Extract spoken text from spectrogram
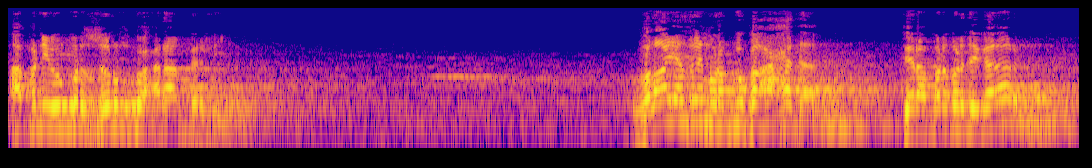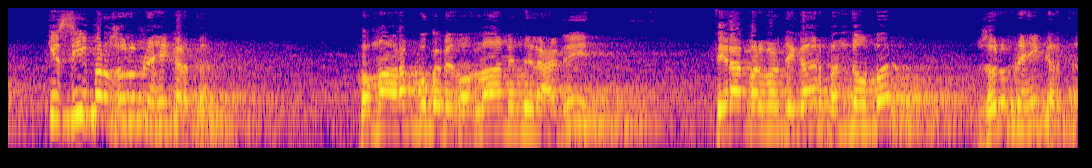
اپنے اوپر ظلم کو حرام کر لیا ولایت مربو کا عہد تیرا پروردگار کسی پر ظلم نہیں کرتا۔ وہ ماں ربو کا بے غلام العبید تیرا پروردگار بندوں پر ظلم نہیں کرتا۔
